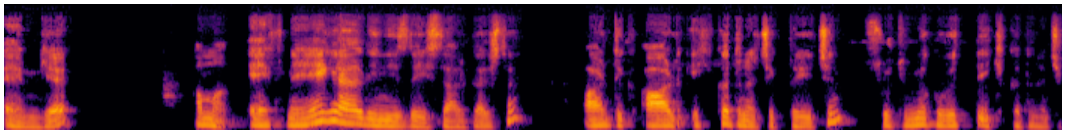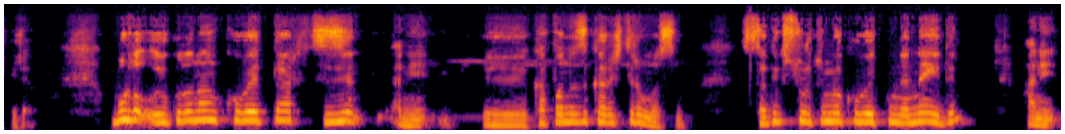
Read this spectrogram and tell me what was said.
mg. Ama FN'ye geldiğinizde ise arkadaşlar artık ağırlık iki katına çıktığı için sürtünme kuvveti de iki katına çıkacak. Burada uygulanan kuvvetler sizin hani e, kafanızı karıştırmasın. Statik sürtünme kuvvetinde neydi? Hani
